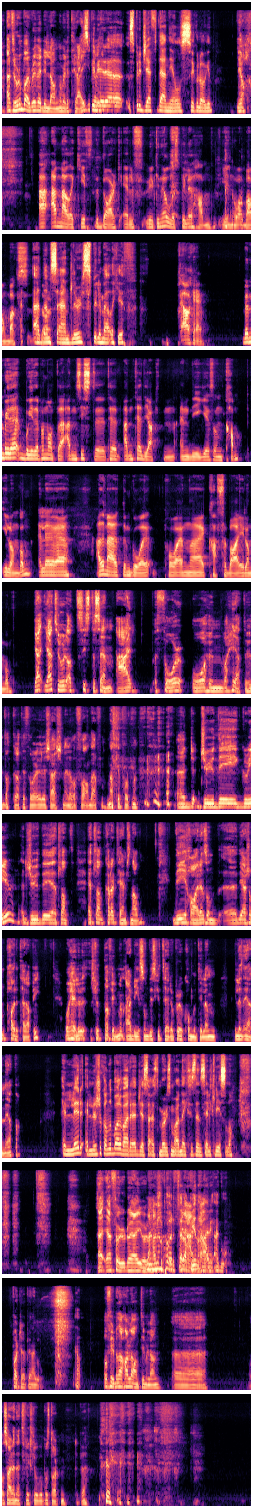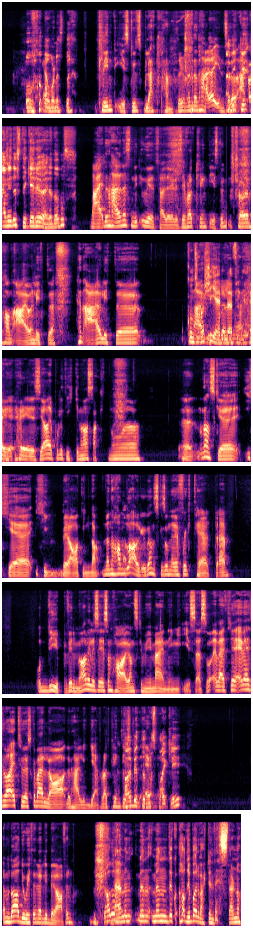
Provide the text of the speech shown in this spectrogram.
Jeg tror den bare blir veldig lang og veldig treig. spiller, spiller Jeff Daniels, psykologen. Ja. Er er Malekith the Dark Elf Hvilken rolle spiller han i Noah Baumbachs Adam Sandler spiller Malekith. Ja, ok. Men blir det, blir det på en måte Er den siste Er den tredje jakten en diger sånn kamp i London, eller eh, er det mer at de går på en eh, kaffebar i London? Jeg, jeg tror at siste scenen er Thor og hun Hva heter hun dattera til Thor, eller kjæresten, eller hva faen det er for? Natalie Portman. uh, Judy Greer? Judy et eller annet. Et eller annet karakterens navn. De har en sånn De er sånn parterapi. Og hele slutten av filmen er de som diskuterer og prøver å komme til en, til en enighet. da. Eller, eller så kan det bare være Jesse Eisenberg som har en eksistensiell krise, da. Jeg, jeg føler når jeg gjør det Men, her, men så parterapien er, er god. Parterapien er god. Ja. Og filmen er halvannen time lang. Uh, og så er det Netflix-logo på starten, tipper jeg. hva Ja. var neste? Clint Eastwoods Black Panther, men den her er Jeg innsett vil, jeg vil nesten ikke røre den. Altså. Nei, den her er nesten litt urettferdig, vil jeg si, for at Clint Eastwood, selv om han er jo en litt eh, Han er jo litt eh, Kontroversiell er figur. eh, høy- Høyresida i politikken og har sagt noe noen ganske ikke, ikke bra ting, da. Men han lager jo ganske sånn reflekterte og dype filmer, vil jeg si, som har ganske mye mening i seg. Så jeg vet ikke, jeg vet hva, jeg tror jeg skal bare la den her ligge. For at Clint Kan vi Eastwood bytte er- med Spike Lee? Ja, men da hadde jo gitt en veldig bra film. Da hadde, Nei, men, men, men det hadde jo bare vært en western, da.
